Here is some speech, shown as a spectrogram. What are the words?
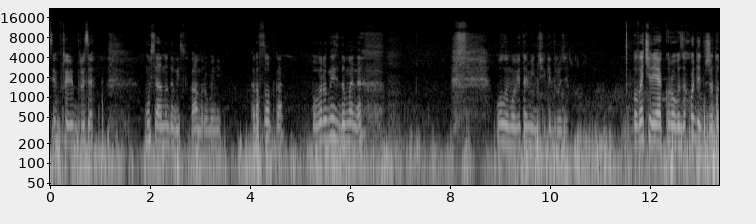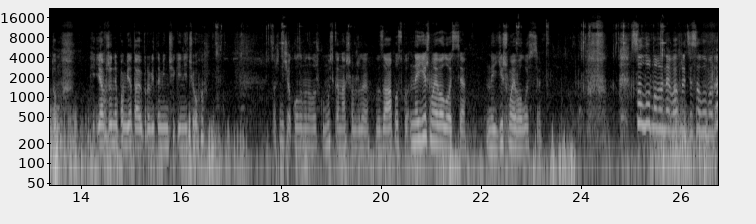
Всім привіт, друзі. Муся, ну дивись в камеру мені. Красотка. Повернись до мене. Колимо вітамінчики, друзі. Бо ввечері, як корови заходять вже додому, я вже не пам'ятаю про вітамінчики нічого. Тож нічого, колимо на ложку. Муська наша вже в запуску. Не їж моє волосся. Не їж моє волосся. Солома мене в Африці солома, да?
